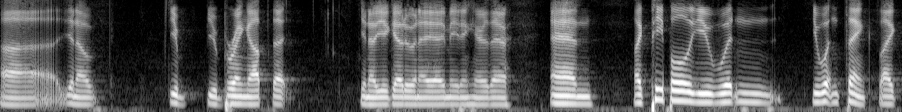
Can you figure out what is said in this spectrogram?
uh, you know you you bring up that you know you go to an AA meeting here or there and like people you wouldn't you wouldn't think like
